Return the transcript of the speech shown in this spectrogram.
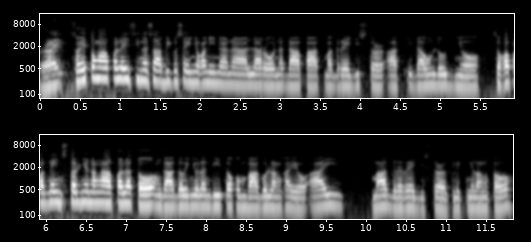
Right? So ito nga pala yung sinasabi ko sa inyo kanina na laro na dapat mag-register at i-download nyo. So kapag na-install nyo na nga pala to, ang gagawin nyo lang dito kung bago lang kayo ay magre-register. Click nyo lang to.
